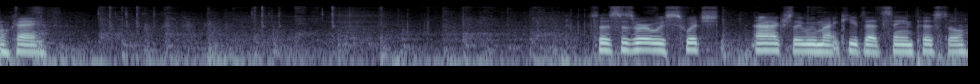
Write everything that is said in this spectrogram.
Okay. So this is where we switch. Actually, we might keep that same pistol.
